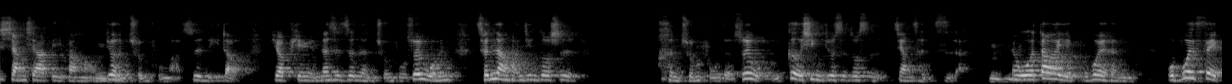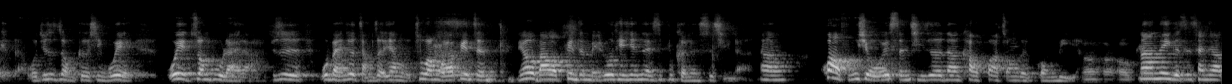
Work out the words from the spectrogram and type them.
乡下地方嘛，我们就很淳朴嘛，是离岛比较偏远，但是真的很淳朴，所以我们成长环境都是。很淳朴的，所以我个性就是都是这样子很自然。嗯，我倒也不会很，我不会 fake 的，我就是这种个性，我也我也装不来啦。就是我本来就长这样子，突然我要变成，你要把我变成美若天仙，那也是不可能的事情的。那化腐朽为神奇，这那靠化妆的功力。Uh, okay. 那那个是参加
